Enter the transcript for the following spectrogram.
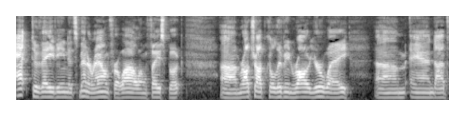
activating. It's been around for a while on Facebook, um, Raw Tropical Living Raw Your Way. Um, and I've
